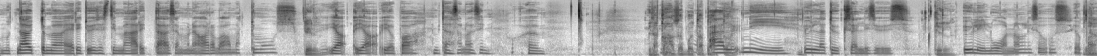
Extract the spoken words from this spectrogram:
Mutta näyttämöä erityisesti määrittää semmoinen arvaamattomuus. Kyllä. Ja, ja jopa, mitä sanoisin... Ö, mitä tahansa voi tapahtua. Äly, niin, yllätyksellisyys Kyllä. yliluonnollisuus jopa, Joo.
